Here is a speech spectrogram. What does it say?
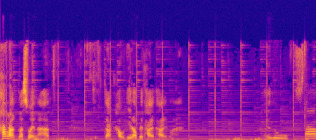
ข้างหลังก็สวยนะคะ จากเขาที่เราไปถ่ายถ่ายมาให้ดูฟ้า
